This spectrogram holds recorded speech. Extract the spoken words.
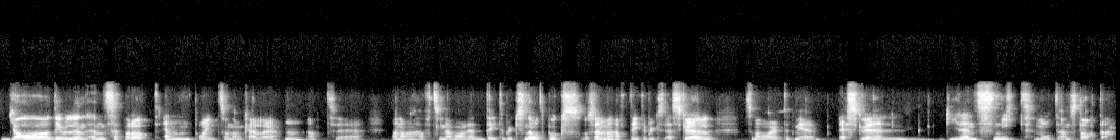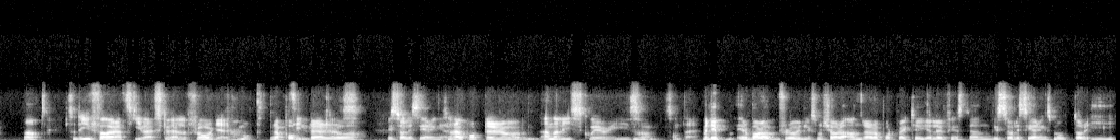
Ja, det är väl en, en separat endpoint som de kallar det. Mm. Att eh, man har haft sina vanliga Databricks notebooks och sen Mm. har man haft Databricks SQL som har varit ett mer SQL-gränssnitt mot ens data. Ja. Så det är ju för att skriva SQL-frågor mot Rapporter och Så visualiseringar. rapporter och analysqueries och Mm. sånt där. Men det, är det bara för att liksom köra andra rapportverktyg eller finns det en visualiseringsmotor i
